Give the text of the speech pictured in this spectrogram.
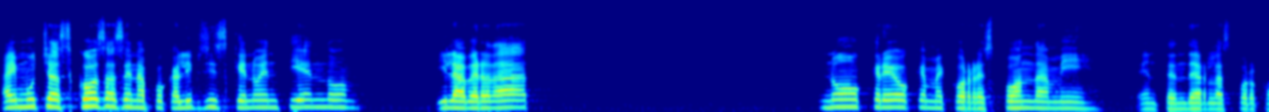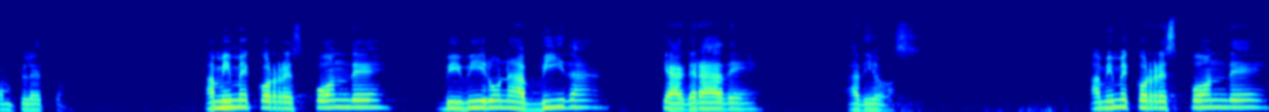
Hay muchas cosas en Apocalipsis que no entiendo y la verdad no creo que me corresponda a mí entenderlas por completo. A mí me corresponde vivir una vida que agrade a Dios. A mí me corresponde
